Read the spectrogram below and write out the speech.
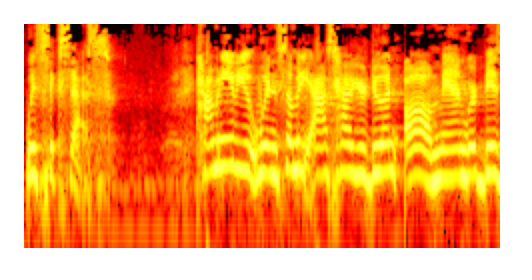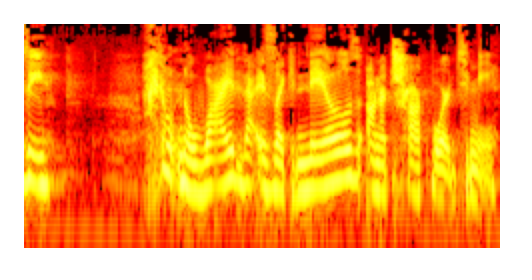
with success. How many of you, when somebody asks how you're doing, oh man, we're busy. I don't know why that is like nails on a chalkboard to me.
